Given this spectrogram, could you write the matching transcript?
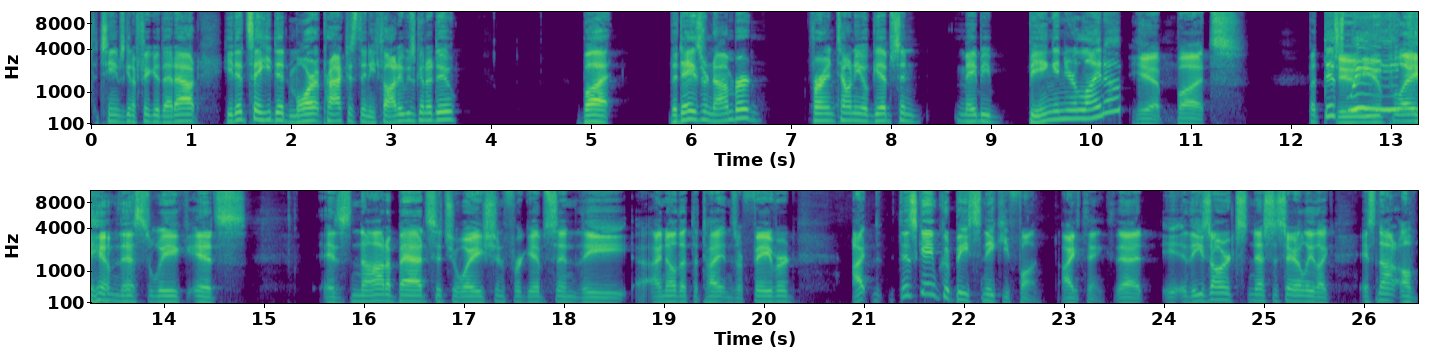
The team's going to figure that out. He did say he did more at practice than he thought he was going to do, but the days are numbered for Antonio Gibson maybe being in your lineup. Yeah, but but this do week, you play him this week? It's it's not a bad situation for Gibson. The I know that the Titans are favored. I this game could be sneaky fun. I think that these aren't necessarily like it's not a,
